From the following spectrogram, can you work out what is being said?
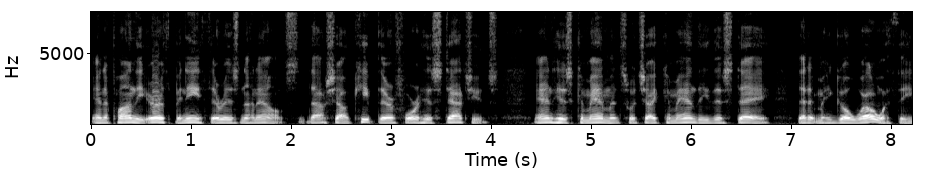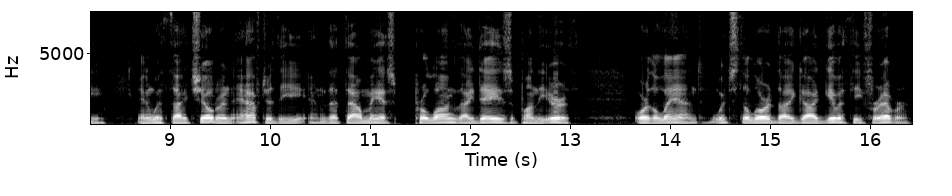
and upon the earth beneath there is none else. Thou shalt keep therefore his statutes, and his commandments which I command thee this day, that it may go well with thee, and with thy children after thee, and that thou mayest prolong thy days upon the earth, or the land, which the Lord thy God giveth thee forever.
